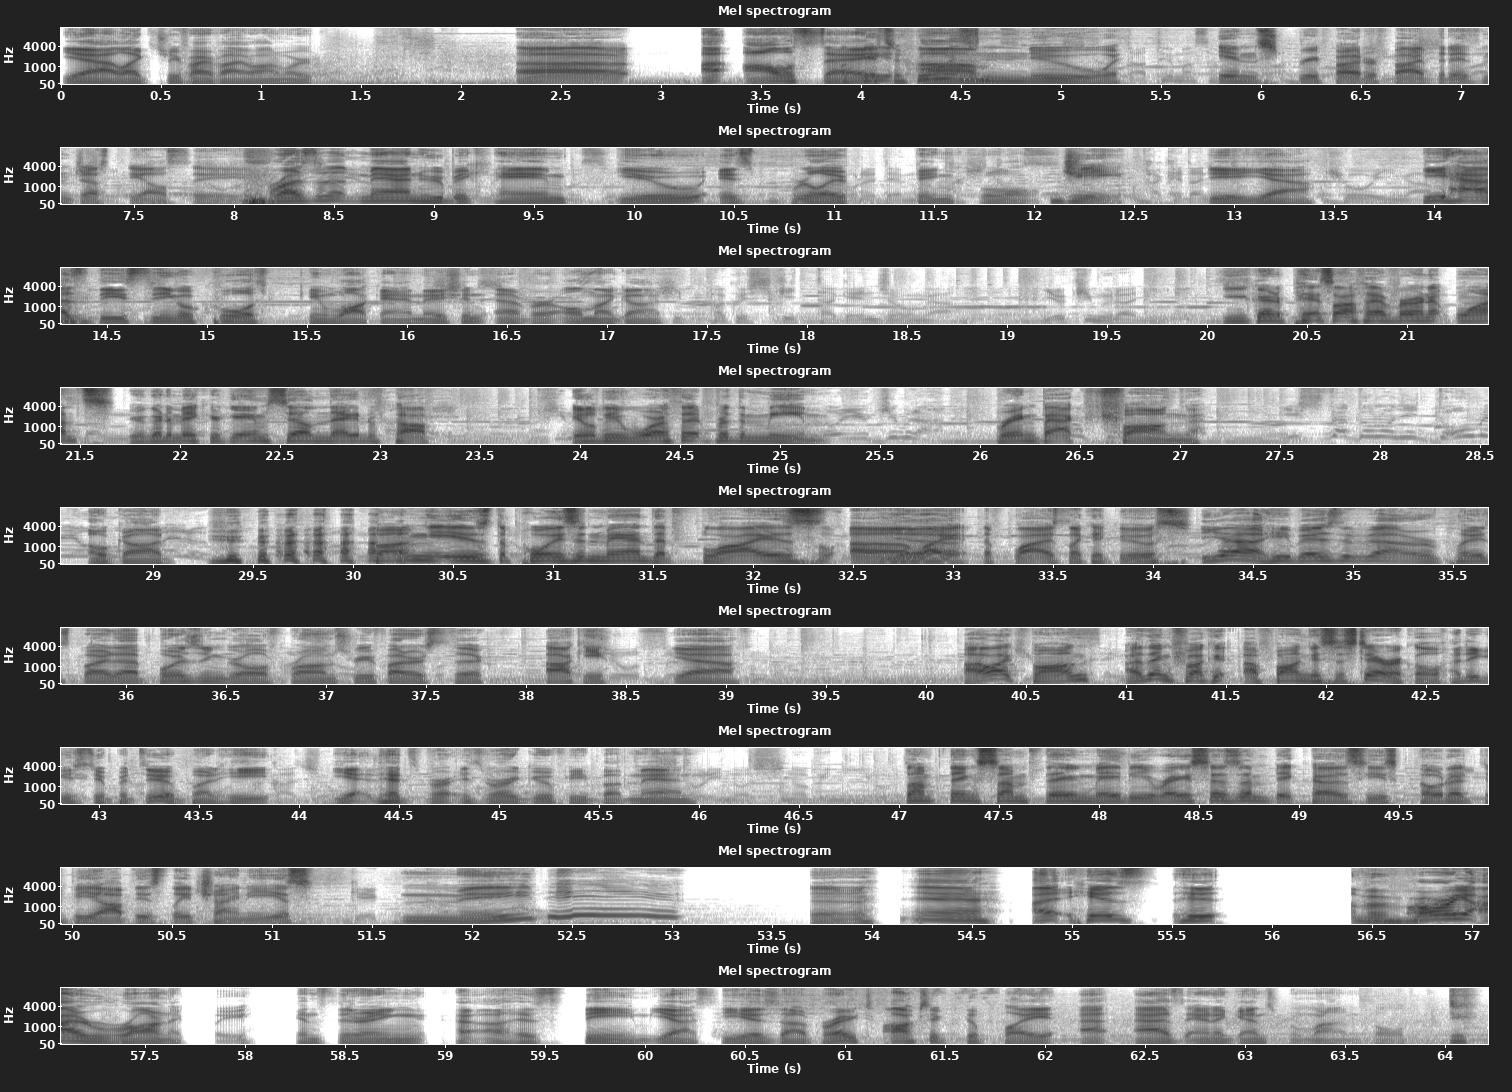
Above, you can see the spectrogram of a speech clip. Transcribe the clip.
Yeah, like Street Fighter Five onward. Uh, I, I'll say. okay, so who's um, new in Street Fighter 5 that isn't just DLC? President Man who became Q is really fucking cool. G. Gee, yeah. He has the single coolest fucking walk animation ever. Oh my god. You're gonna piss off everyone at once. You're gonna make your game sell negative copy. It'll be worth it for the meme. Bring back Fung. Oh god. Fung is the poison man that flies, uh, Yeah. like that flies like a goose. yeah, he basically got replaced by that poison girl from Street Fighter 6. Aki. Yeah. I like Fung. I think fuck uh, Fung is hysterical. I think he's stupid too, but he yeah, that's very it's very goofy, but man. Something, something, maybe racism because he's coded to be obviously Chinese. Maybe Uh. Eh, I, his his very ironically, considering uh, his theme, yes, he is uh, very toxic to play a, as and against, from what I'm told.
